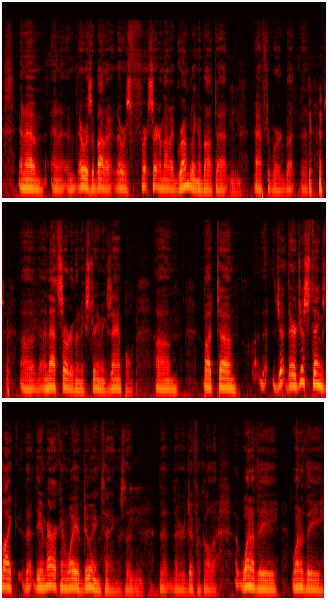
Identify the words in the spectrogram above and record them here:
and um, and, and there was about a there was a certain amount of grumbling about that Mm-hmm. afterward, but uh, uh, and that's sort of an extreme example. Um, but um, ju- there are just things like the, the American way of doing things that, Mm-hmm. that that are difficult. Uh, one of the one of the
